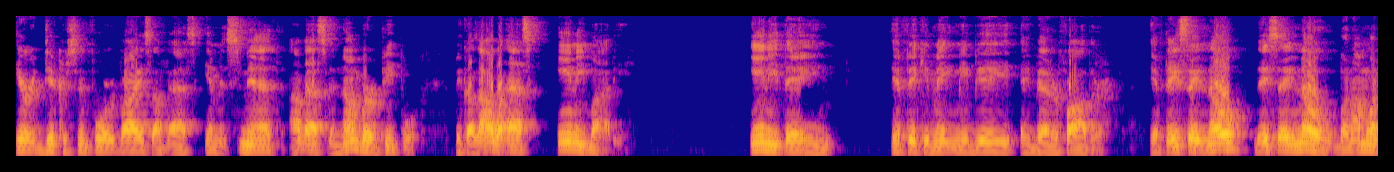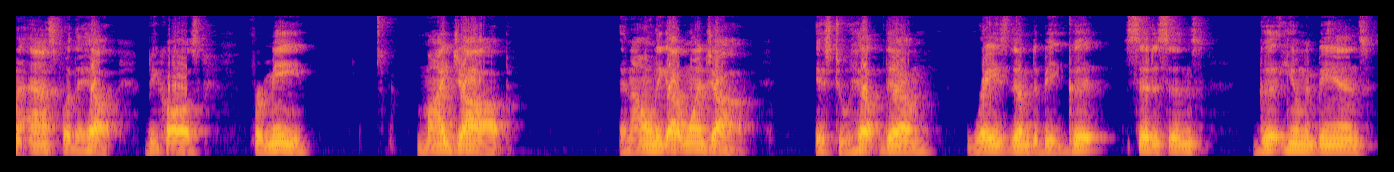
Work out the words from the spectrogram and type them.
Eric Dickerson for advice. I've asked Emmitt Smith. I've asked a number of people because I will ask anybody anything if it can make me be a better father. If they say no, they say no, but I'm going to ask for the help because for me, my job, and I only got one job, is to help them raise them to be good citizens, good human beings,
